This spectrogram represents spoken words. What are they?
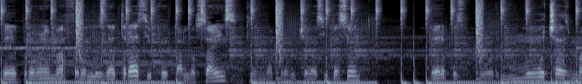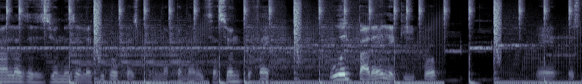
pero el problema fueron los de atrás y fue Carlos Sainz quien aprovechó la situación. Pero pues por muchas malas decisiones del equipo, pues por una penalización que fue culpa del equipo, eh, pues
